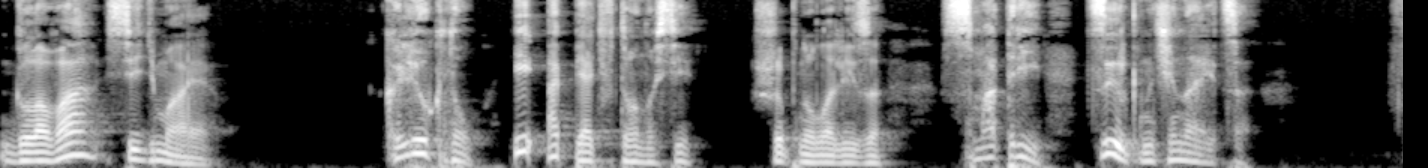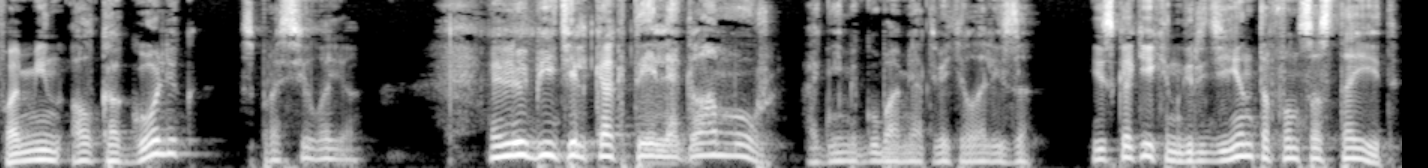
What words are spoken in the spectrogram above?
Глава седьмая. «Клюкнул и опять в тонусе», — шепнула Лиза. «Смотри, цирк начинается». «Фомин алкоголик?» — спросила я. «Любитель коктейля «Гламур», — одними губами ответила Лиза. «Из каких ингредиентов он состоит?»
